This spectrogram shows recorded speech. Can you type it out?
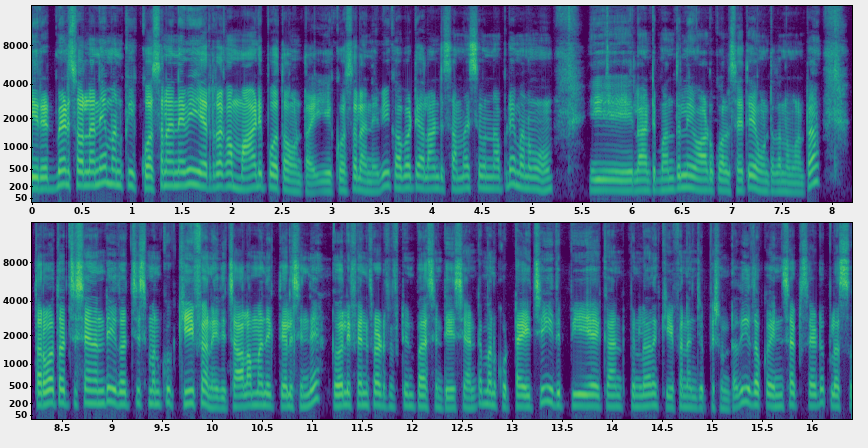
ఈ రెడ్మేడ్స్ వల్లనే మనకి కొసలు అనేవి ఎర్రగా మాడిపోతూ ఉంటాయి ఈ కొసలు అనేవి. కాబట్టి అలాంటి సమస్య ఉన్నప్పుడే మనము ఈ ఇలాంటి మందుల్ని వాడుకోవాల్సి అయితే ఉంటుందన్నమాట. తర్వాత వచ్చేసి ఏంటంటే ఇది వచ్చేసి మనకు కీఫెన్. ఇది చాలామందికి తెలిసిందే. టోలిఫెన్ ఫ్రైడ్ ఫిఫ్టీన్ పర్సెంట్ ఈసీ అంటే మనకు టైచి ఇది పిఐ పిన్లోనే కీఫెన్ అని చెప్పేసి ఉంటుంది. ఇది ఒక ఇన్సెక్ట్ సైడ్ ప్లస్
